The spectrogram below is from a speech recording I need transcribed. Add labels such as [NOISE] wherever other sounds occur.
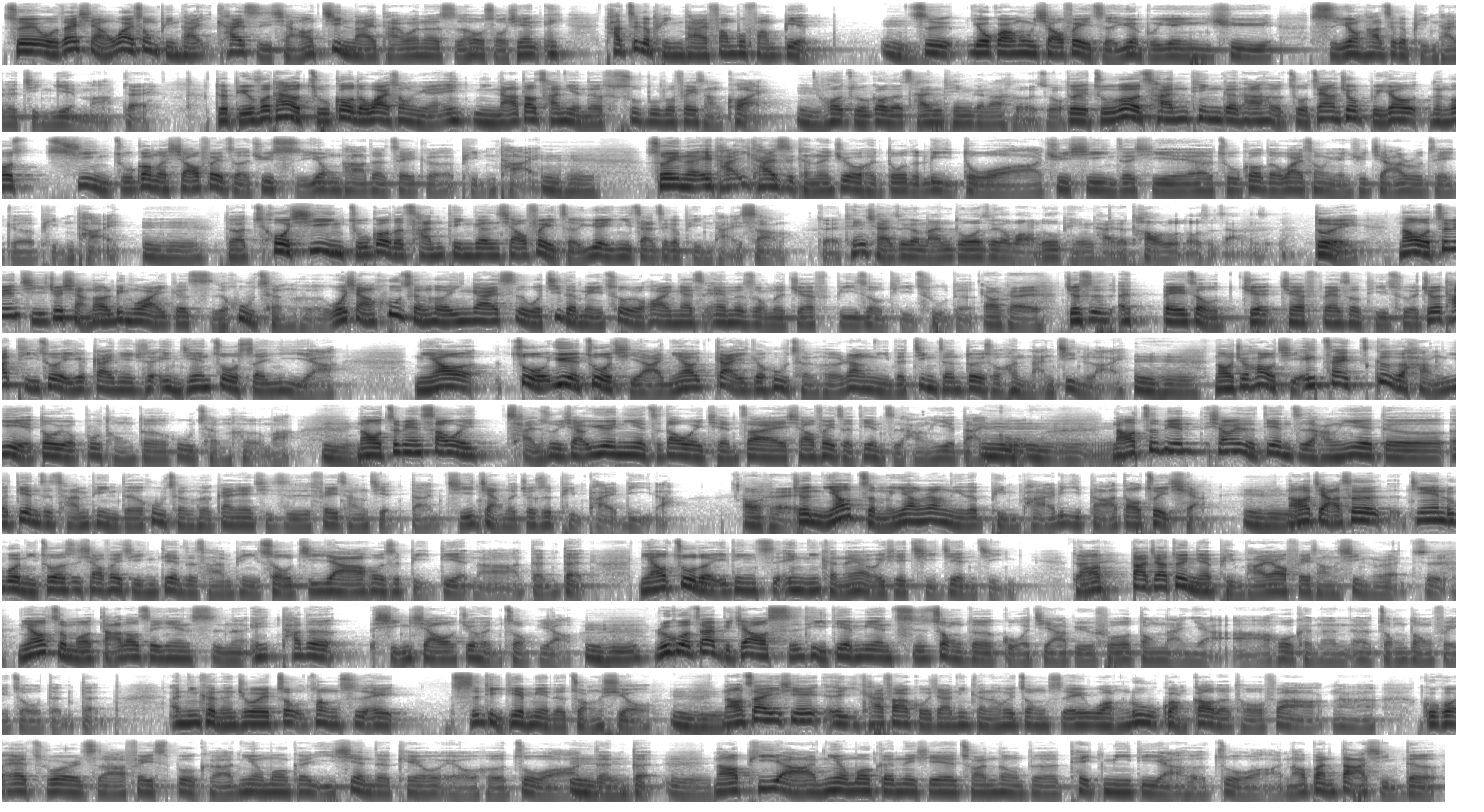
所以我在想，外送平台一开始想要进来台湾的时候，首先诶，它这个平台方不方便？嗯是攸关乎消费者愿不愿意去使用它这个平台的经验嘛？对，对，比如说它有足够的外送员，诶，你拿到餐点的速度都非常快，嗯，或足够的餐厅跟他合作。对，足够的餐厅跟他合作，这样就比较能够吸引足够的消费者去使用它的这个平台。嗯哼，所以呢，诶，他一开始可能就有很多的利多啊，去吸引这些呃足够的外送员去加入这个平台，嗯对吧？或吸引足够的餐厅跟消费者愿意在这个平台上。对，听起来这个蛮多这个网络平台的套路都是这样子的。对，然后我这边其实就想到另外一个词护城河。我想护城河应该是我记得没错的话，应该是 Amazon 的 Jeff Bezos 提出的。OK，就是哎，Bezos Jeff Jeff Bezos 提出的，就是他提出的一个概念，就是哎，你今天做生意啊，你要做越做起来，你要盖一个护城河，让你的竞争对手很难进来。嗯哼，然后我就好奇，哎，在各个行业都有不同的护城河嘛？嗯然后我这边稍微阐述一下，因为你也知道，我以前在消费者电子行业待过。嗯嗯嗯然后这边消费者电子行业的呃电子产品的护城河概念其实非常简单，其实讲的就是品牌力啦。，OK，就你要怎么样让你的品牌力达到最强？嗯然后假设今天如果你做的是消费型电子产品，手机啊，或者是笔电啊等等，你要做的一定是，哎，你可能要有一些旗舰机，然后大家对你的品牌要非常信任。是，你要怎么达到这件事呢？诶，它的行销就很重要。嗯哼，如果在比较实体店面吃重的国家，比如说东南亚啊，或可能呃中东、非洲等等啊，你可能就会重重视诶实体店面的装修，嗯然后在一些呃已开发国家，你可能会重视诶网络广告的投放啊，Google AdWords 啊，Facebook 啊，你有没有跟一线的 KOL 合作啊、嗯等等。嗯然后 PR 你有没有跟那些传统的 Take Media 合作啊？然后办大型的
